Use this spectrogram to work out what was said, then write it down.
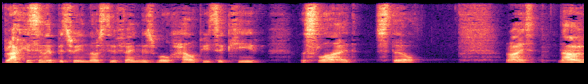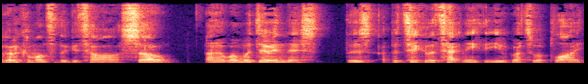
bracketing it between those two fingers will help you to keep the slide still. Right, now we've got to come onto the guitar. So, uh, when we're doing this, there's a particular technique that you've got to apply.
